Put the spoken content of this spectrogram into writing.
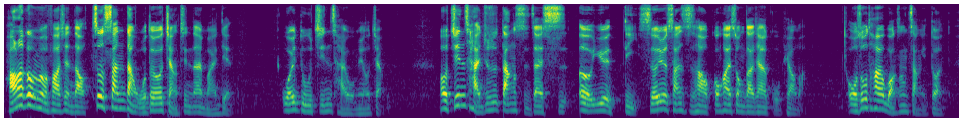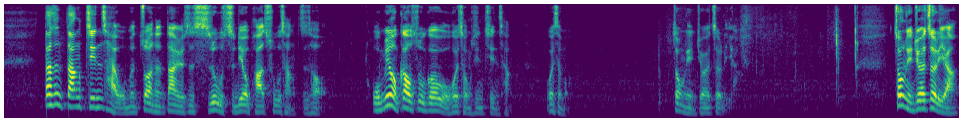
好了，各位有没有发现到这三档我都有讲近代买点，唯独精彩我没有讲。哦，精彩就是当时在十二月底，十二月三十号公开送大家的股票嘛。我说它会往上涨一段，但是当精彩我们赚了大约是十五、十六趴出场之后，我没有告诉各位我会重新进场，为什么？重点就在这里啊！重点就在这里啊！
